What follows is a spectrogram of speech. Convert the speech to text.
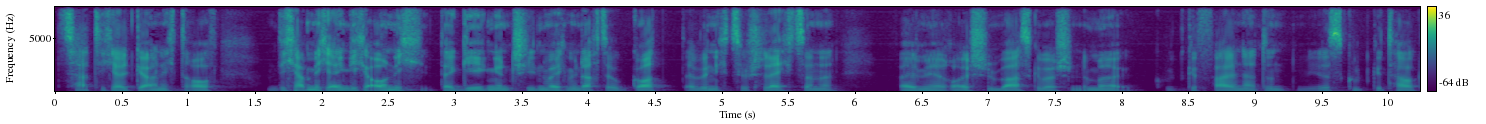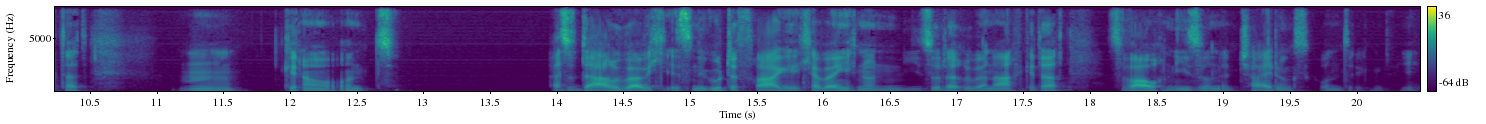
das hatte ich halt gar nicht drauf. Und ich habe mich eigentlich auch nicht dagegen entschieden, weil ich mir dachte, oh Gott, da bin ich zu schlecht, sondern weil mir Rollstuhlbasketball schon immer gut gefallen hat und mir das gut getaugt hat. Mm, Genau, und also darüber habe ich, ist eine gute Frage. Ich habe eigentlich noch nie so darüber nachgedacht. Es war auch nie so ein Entscheidungsgrund irgendwie.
